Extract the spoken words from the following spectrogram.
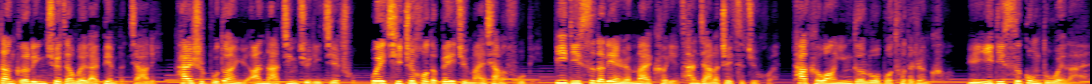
但格林却在未来变本加厉，开始不断与安娜近距离接触，为其之后的悲剧埋下了伏笔。伊迪丝的恋人麦克也参加了这次聚会，他渴望赢得罗伯特的认可，与伊迪丝共度未来。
